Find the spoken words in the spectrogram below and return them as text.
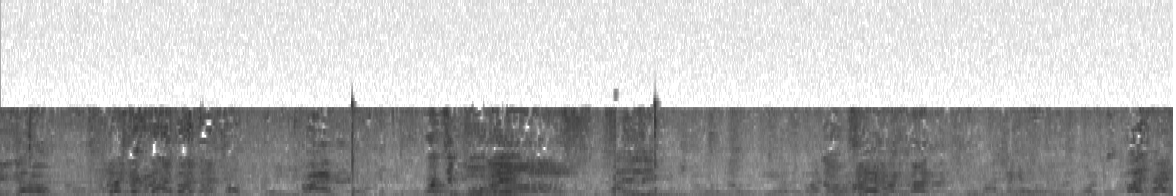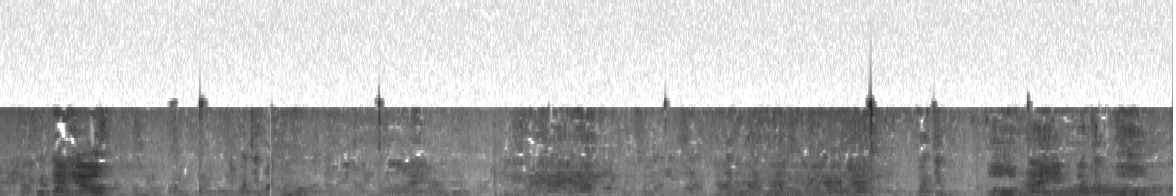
easy, pal. Watch it go, man. Really? Now it's. Daniel! It. It Ryan. It go.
